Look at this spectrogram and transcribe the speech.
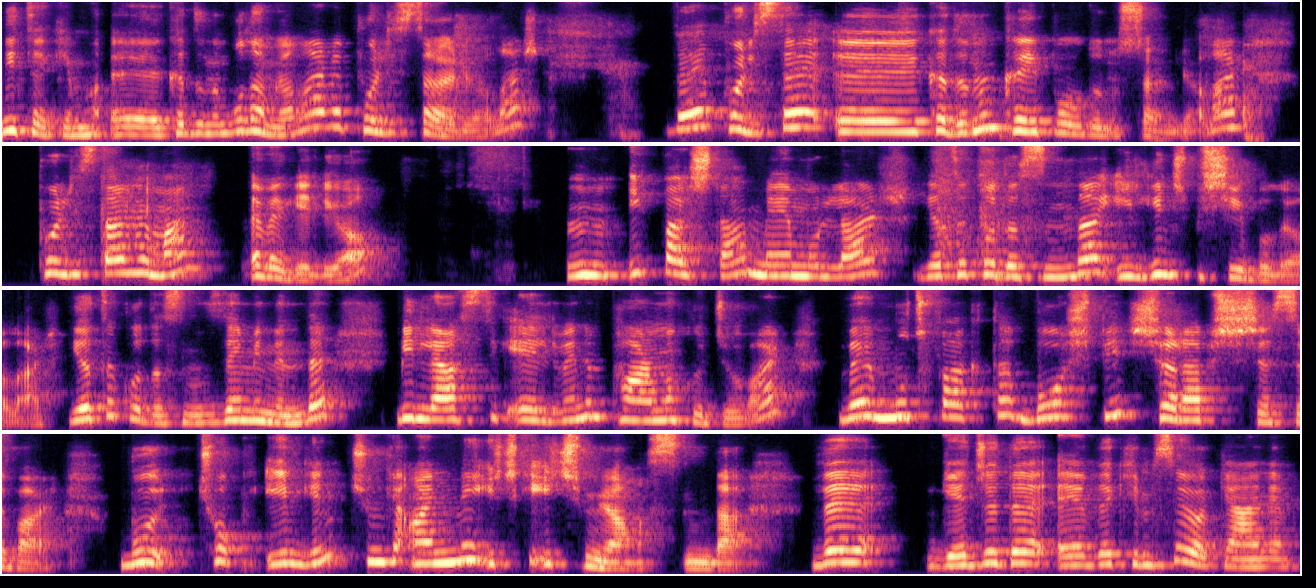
Nitekim e, kadını bulamıyorlar ve polisi arıyorlar. Ve polise e, kadının kayıp olduğunu söylüyorlar. Polisler hemen eve geliyor ilk başta memurlar yatak odasında ilginç bir şey buluyorlar. Yatak odasının zemininde bir lastik eldivenin parmak ucu var ve mutfakta boş bir şarap şişesi var. Bu çok ilginç çünkü anne içki içmiyor aslında ve gece de evde kimse yok yani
